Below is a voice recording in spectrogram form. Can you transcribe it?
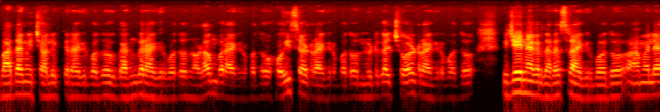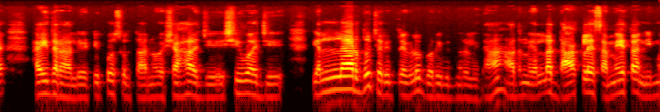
ಬಾದಾಮಿ ಚಾಲುಕ್ಯರಾಗಿರ್ಬೋದು, ಗಂಗರಾಗಿರ್ಬೋದು, ನೊಳಂಬರಾಗಿರ್ಬೋದು, ಹೊಯ್ಸಳರಾಗಿರ್ಬೋದು, ನಿಡ್ಗಲ್ ಚೋಳರಾಗಿರ್ಬೋದು, ವಿಜಯನಗರದ ಅರಸರಾಗಿರ್ಬೋದು, ಆಮೇಲೆ ಹೈದರಾಲಿ, ಟಿಪ್ಪು ಸುಲ್ತಾನು, ಶಹಾಜಿ, ಶಿವಾಜಿ, ಎಲ್ಲಾರ್ದು ಚರಿತ್ರೆಗಳು ಗೌರಿಬಿದನೂರಲ್ಲಿದೆ. ಅದನ್ನ ಎಲ್ಲ ದಾಖಲೆ ಸಮೇತ ನಿಮ್ಮ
